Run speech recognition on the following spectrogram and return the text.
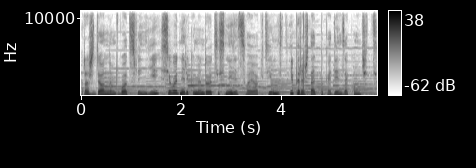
Рожденным в год свиньи сегодня рекомендуется снизить свою активность и переждать, пока день закончится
